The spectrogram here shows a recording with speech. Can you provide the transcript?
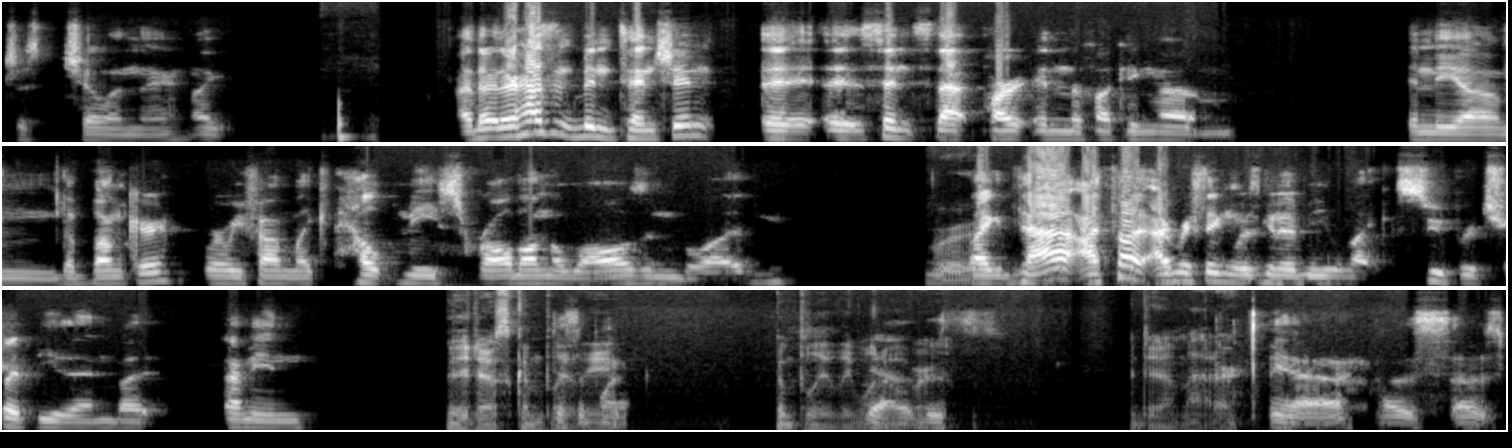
just chilling there. Like, uh, there there hasn't been tension uh, uh, since that part in the fucking um in the um the bunker where we found like "Help me" scrawled on the walls in blood like that i thought everything was gonna be like super trippy then but i mean It just completely, completely went yeah over. this, It didn't matter. yeah that was that was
